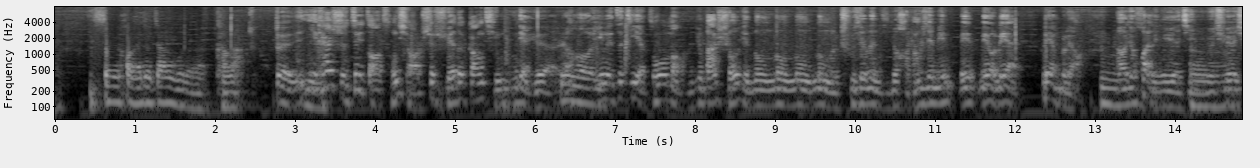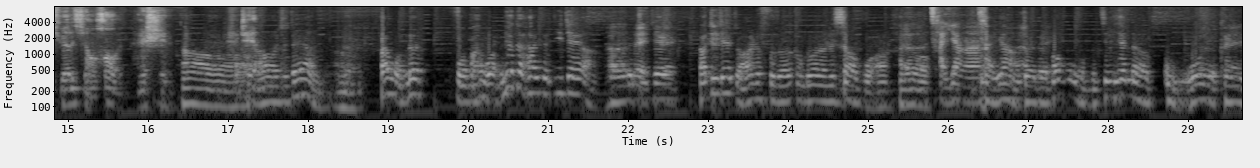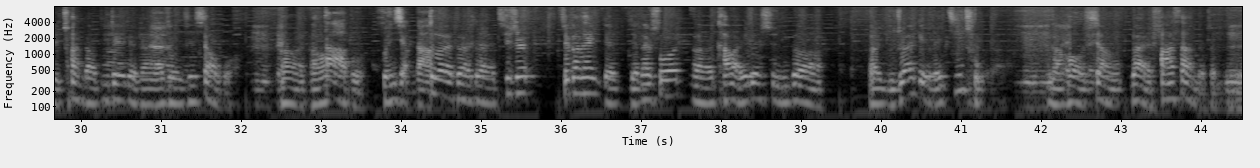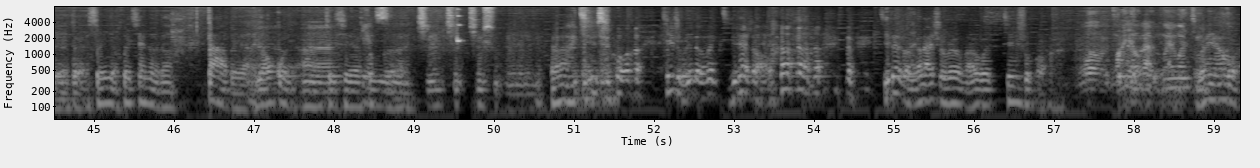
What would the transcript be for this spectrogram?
所以后来就加入了卡瓦。对，一开始最早从小是学的钢琴、古典乐，然后因为自己也作嘛，就把手给弄弄弄弄了出些问题，就好长时间没没没有练，练不了，嗯然后就换了一个乐器，嗯就学学了小号就开始。哦，是这样哦，是这样的啊。还有我们的，我们我们乐队还有一个 DJ 啊，还有一个 DJ，然后 DJ 主要是负责更多的是效果，还有采样啊，采样，对对，包括我们今天的鼓也可以串到 DJ 这边来做一些效果嗯，啊，然后大部混响大部，对对对，其实其实刚才也也在说，呃，卡瓦乐队是一个呃以 reggae 为基础的，嗯，然后向外发散的这么一个乐队，所以也会牵扯到大的呀、摇滚啊这些风格。金金金属的。啊，金属，金属就得问吉他手了。吉他手原来是不是玩过金属？我玩摇滚，我也玩玩摇滚。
